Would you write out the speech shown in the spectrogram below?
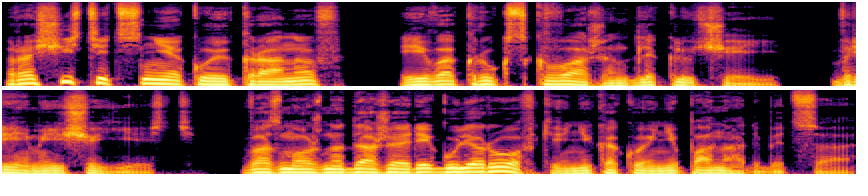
Расчистить снег у экранов и вокруг скважин для ключей. Время еще есть. Возможно, даже регулировки никакой не понадобится.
